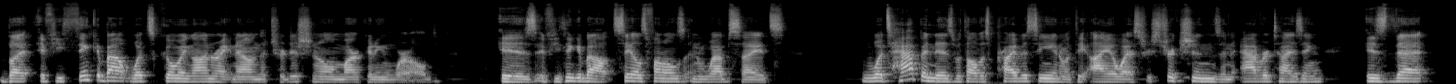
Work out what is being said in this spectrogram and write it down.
But if you think about what's going on right now in the traditional marketing world, is if you think about sales funnels and websites, what's happened is with all this privacy and with the iOS restrictions and advertising, is that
